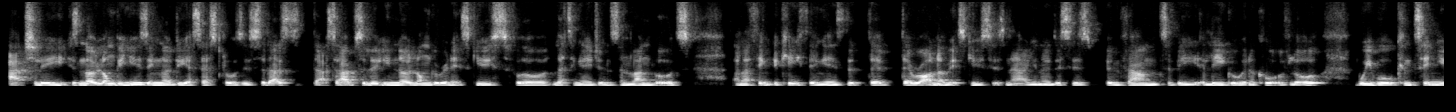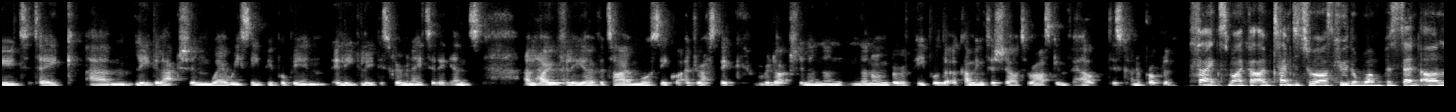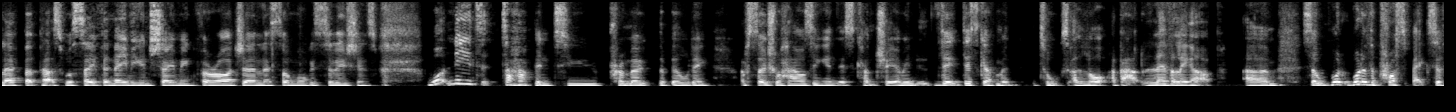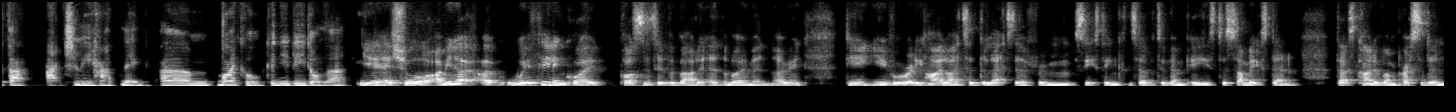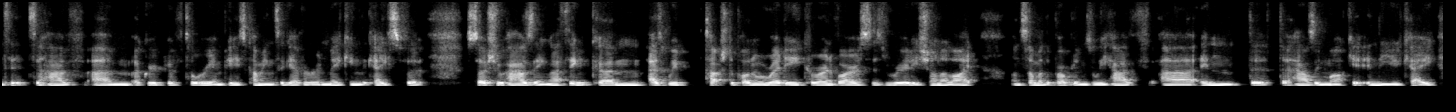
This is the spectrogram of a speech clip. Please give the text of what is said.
actually is no longer using no DSS clauses. So that's that's absolutely no longer an excuse for letting agents and landlords and I think the key thing is that there, there are no excuses now. You know, this has been found to be illegal in a court of law. We will continue to take um, legal action where we see people being illegally discriminated against. And hopefully, over time, we'll see quite a drastic reduction in the, in the number of people that are coming to shelter asking for help with this kind of problem. Thanks, Michael. I'm tempted to ask who the 1% are left, but perhaps we'll save the naming and shaming for our journalists on Mortgage Solutions. What needs to happen to promote the building of social housing in this country? I mean, the, this government talks a lot about levelling up. Um, so, what what are the prospects of that actually happening. Um, Michael, can you lead on that? Yeah, sure. I mean, I, I, we're feeling quite positive about it at the moment. I mean, the, you've already highlighted the letter from 16 Conservative MPs. To some extent, that's kind of unprecedented to have um, a group of Tory MPs coming together and making the case for social housing. I think, um, as we've touched upon already, coronavirus has really shone a light on some of the problems we have uh, in the, the housing market in the UK.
